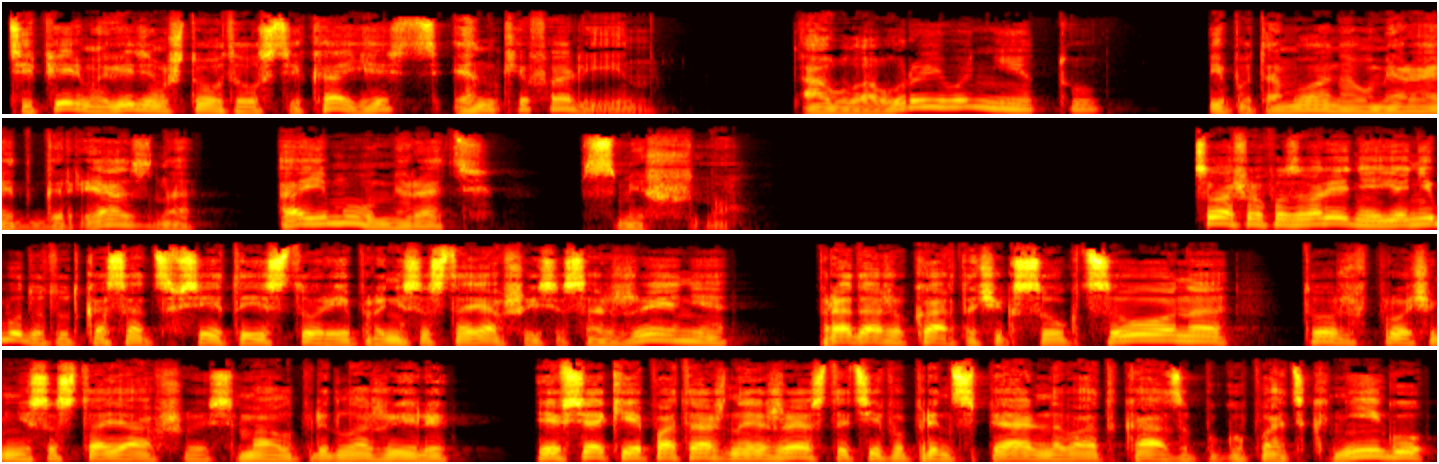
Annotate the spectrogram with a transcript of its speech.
Теперь мы видим, что у толстяка есть энкефалин. А у Лауры его нету и потому она умирает грязно, а ему умирать смешно. С вашего позволения, я не буду тут касаться всей этой истории про несостоявшееся сожжение, продажу карточек с аукциона, тоже, впрочем, несостоявшуюся, мало предложили, и всякие эпатажные жесты типа принципиального отказа покупать книгу,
